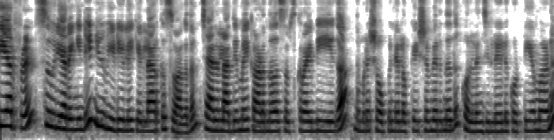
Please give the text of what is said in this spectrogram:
ഡിയർ ഫ്രണ്ട്സ് സൂര്യ റിങ്ങിന്റെ ന്യൂ വീഡിയോയിലേക്ക് എല്ലാവർക്കും സ്വാഗതം. ചാനൽ ആദ്യമായി കാണുന്നവർ സബ്സ്ക്രൈബ് ചെയ്യുക. നമ്മുടെ ഷോപ്പിന്റെ ലൊക്കേഷൻ വരുന്നത് കൊല്ലം ജില്ലയിൽ കൊട്ടിയമാണ്.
